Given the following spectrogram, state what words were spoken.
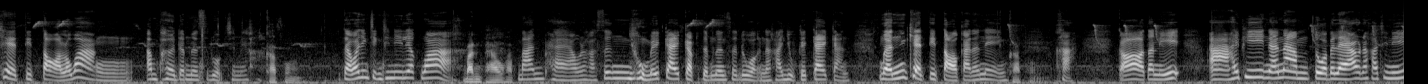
เขตติดต่อระหว่างอำเภอดำเนินสะดวกใช่ไหมคะครับผมแต่ว่าจริงๆที่นี่เรียกว่าบ้านแพ้วครับบ้านแพรวนะคะ ซึ่งอยู่ไม่ไกลกับดำเนินสะดวกนะคะ อยู่ใกล้ๆกัน เหมือนเขตติดต่อกันนั่นเอง ครับผม ค่ะก็ตอนนี้อ่าให้พี่แนะนำตัวไปแล้วนะคะ ทีนี้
